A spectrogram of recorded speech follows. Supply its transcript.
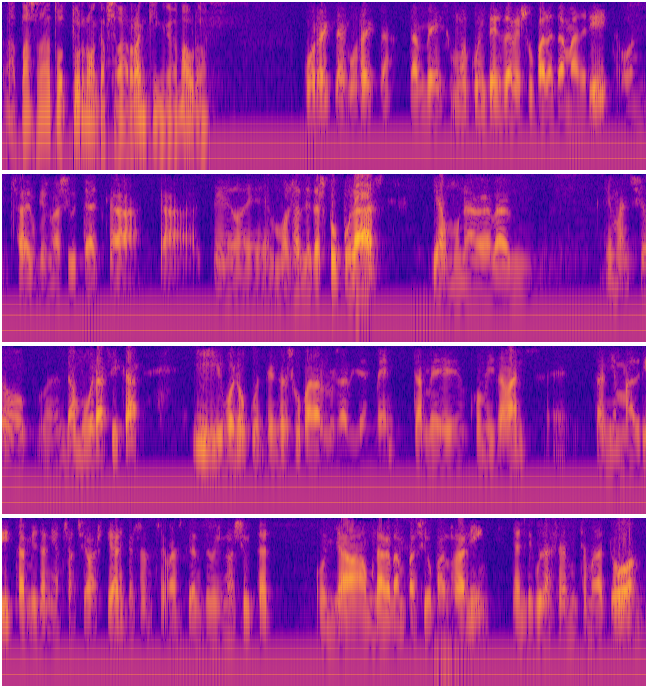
a pas de tot torno a encapçalar el rànquing, eh, Mauro. Correcte, correcte. També molt contents d'haver superat a Madrid, on sabem que és una ciutat que, que té eh, molts atletes populars i amb una gran dimensió demogràfica i, bueno, contents de superar-los, evidentment. També, com he dit abans, eh, teníem Madrid, també teníem Sant Sebastià, que Sant Sebastià també és una ciutat on hi ha una gran passió pel running i han tingut la seva mitja marató amb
